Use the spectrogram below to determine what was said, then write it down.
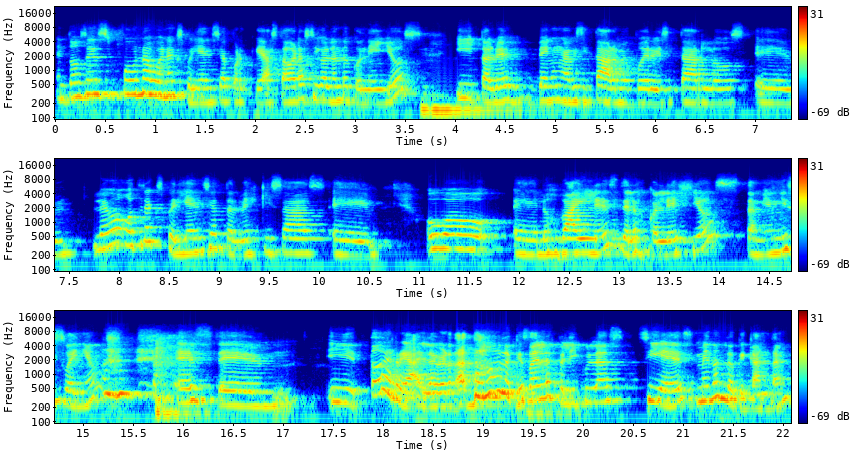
Entonces fue una buena experiencia porque hasta ahora sigo hablando con ellos y tal vez vengan a visitarme, poder visitarlos. Eh, luego otra experiencia, tal vez quizás... Eh, Hubo eh, los bailes de los colegios, también mi sueño. este, y todo es real, la verdad. Todo lo que sale en las películas sí es, menos lo que cantan.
